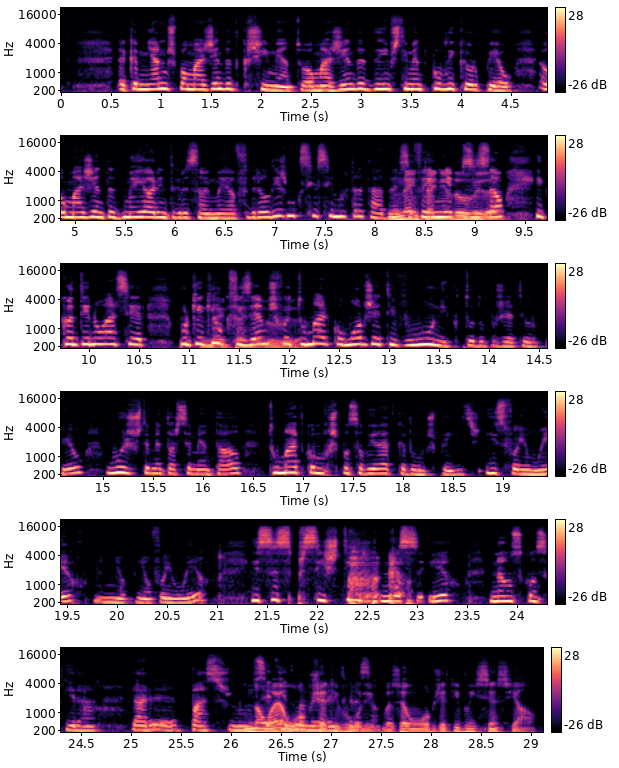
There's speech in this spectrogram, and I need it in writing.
a caminharmos para uma agenda de crescimento, a uma agenda de investimento público europeu, a uma agenda de maior integração e maior federalismo, que se assine o tratado. Essa Nem foi a minha dúvida. posição e continua a ser. Porque aquilo Nem que fizemos foi tomar como objetivo único todo o projeto europeu o ajustamento orçamental, tomado como responsabilidade de cada um dos países. Isso foi um erro, na minha opinião, foi um erro. E se se persistir nesse erro, não se conseguirá dar uh, passos no Não é maior objetivo único, mas é um objetivo essencial.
